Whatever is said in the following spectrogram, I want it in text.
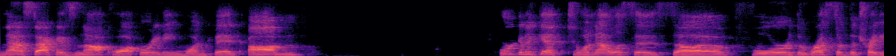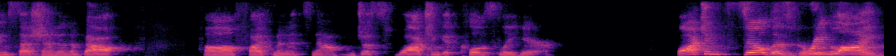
NASDAQ is not cooperating one bit. Um, we're going to get to analysis uh, for the rest of the trading session in about uh, five minutes now. I'm just watching it closely here. Watching still this green line,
